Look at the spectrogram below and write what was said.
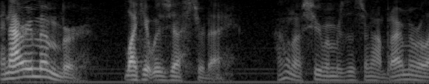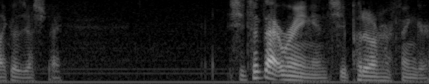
And I remember like it was yesterday. I don't know if she remembers this or not, but I remember like it was yesterday. She took that ring and she put it on her finger.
